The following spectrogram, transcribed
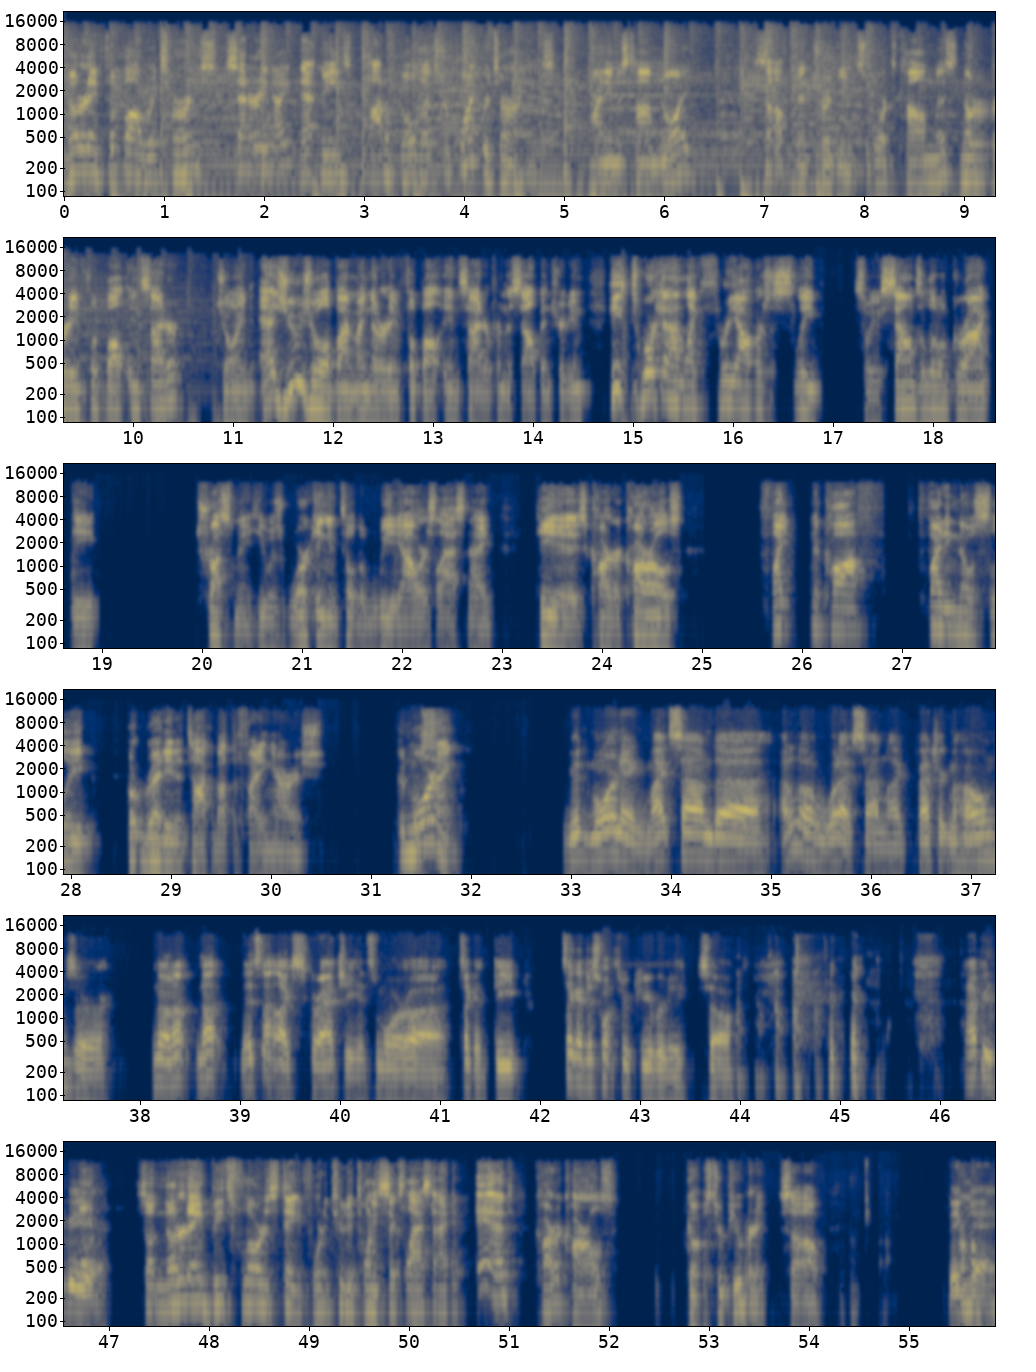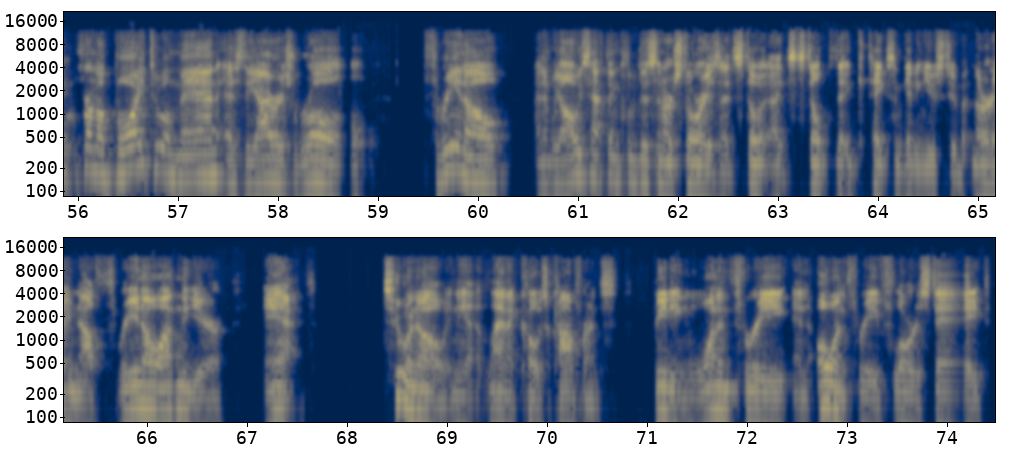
Notre Dame football returns Saturday night. That means Pot of Gold Extra Point returns. My name is Tom Noie, South Bend Tribune sports columnist, Notre Dame football insider, joined as usual by my Notre Dame football insider from the South Bend Tribune. He's working on like three hours of sleep, so he sounds a little groggy. Trust me, he was working until the wee hours last night. He is Carter Karels, fighting a cough, fighting no sleep but ready to talk about the Fighting Irish. Good morning. Good morning. Might sound uh, I don't know what I sound like, Patrick Mahomes or no, not not it's not like scratchy. It's more uh it's like a deep it's like I just went through puberty. So happy to be here. So Notre Dame beats Florida State 42 to 26 last night and Carter Karels goes through puberty. So Big from day. A, from a boy to a man as the Irish roll, three and zero, oh, and then we always have to include this in our stories. And it's still it still it takes some getting used to. But Notre Dame now three and zero oh on the year and two and zero oh in the Atlantic Coast Conference, beating one and three and zero and three Florida State,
